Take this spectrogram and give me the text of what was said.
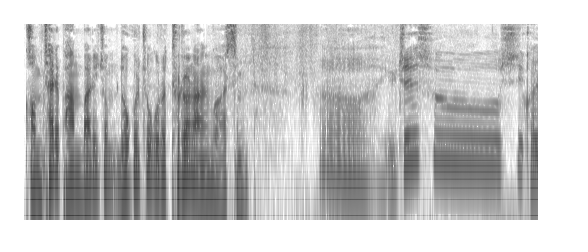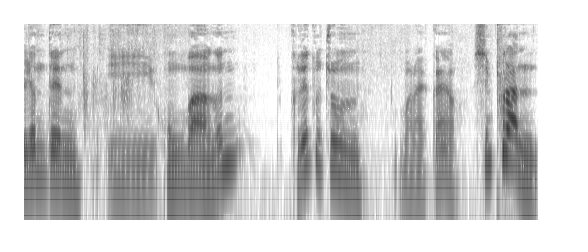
검찰의 반발이 좀 노골적으로 드러나는 것 같습니다. 어, 유재수 씨 관련된 이 공방은 그래도 좀 뭐랄까요 심플한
